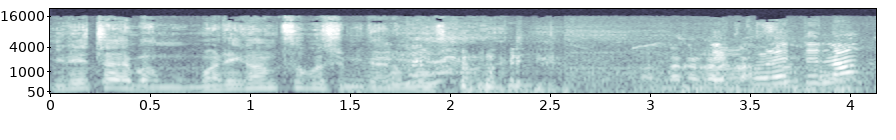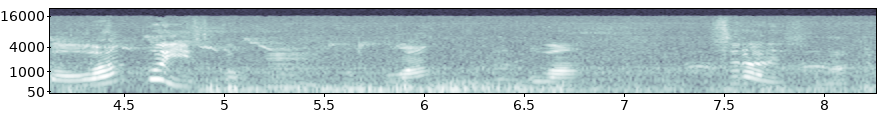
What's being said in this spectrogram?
入れちゃえばもうマリガン潰しみたいなもんですからね。えこれってなんかお椀っぽいですか？うん。お椀？お椀。スラですうまくいっ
